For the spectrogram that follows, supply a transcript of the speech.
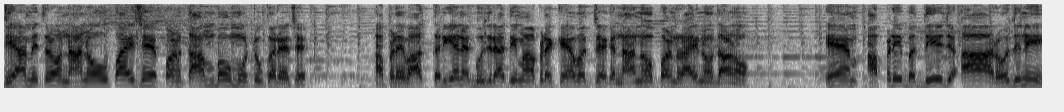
જે આ મિત્રો નાનો ઉપાય છે, પણ કામ બહુ મોટું કરે છે. આપણે વાત કરીએ ને ગુજરાતીમાં આપણે કહેવત છે કે નાનો પણ રાયનો દાણો. એમ આપણી બધી જ આ રોજની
